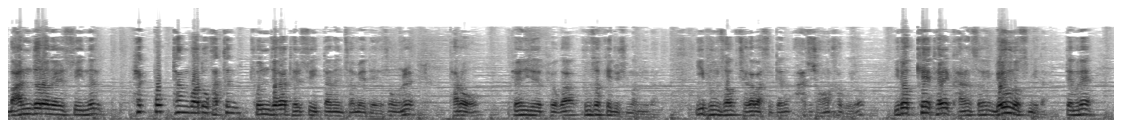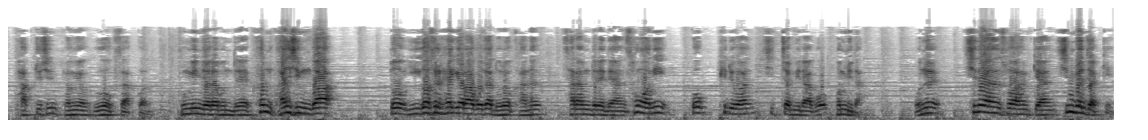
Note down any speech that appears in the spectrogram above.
만들어낼 수 있는 핵폭탄과도 같은 존재가 될 수 있다는 점에 대해서 오늘 바로 변희재 대표가 분석해 주신 겁니다. 이 분석 제가 봤을 때는 아주 정확하고요. 이렇게 될 가능성이 매우 높습니다. 때문에 박주신 병역 의혹 사건 국민 여러분들의 큰 관심과 또 이것을 해결하고자 노력하는 사람들에 대한 성원이 꼭 필요한 시점이라고 봅니다. 오늘 신의 한수와 함께한 신변잡기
